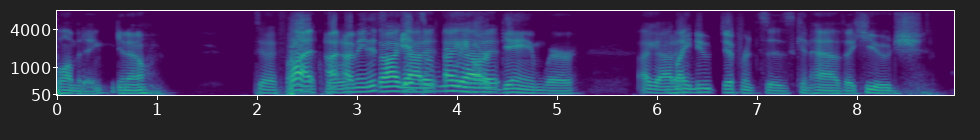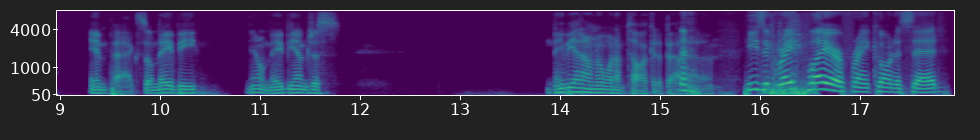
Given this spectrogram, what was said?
plummeting, you know? Did I find But? I, I mean, it's, Oh, I got it's it. a I really got hard it. game where I got it. minute differences can have a huge impact. So maybe, you know, maybe I'm just, maybe I don't know what I'm talking about, Adam. He's a great player, Francona said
